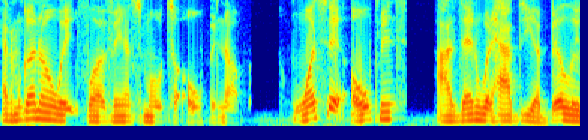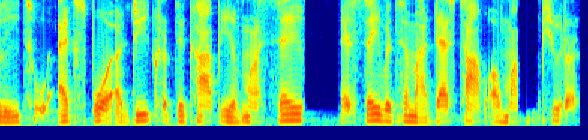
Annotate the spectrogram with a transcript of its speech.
and I'm going to wait for advanced mode to open up. Once it opens, I then would have the ability to export a decrypted copy of my save and save it to my desktop of my computer.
